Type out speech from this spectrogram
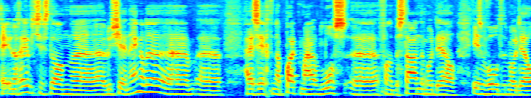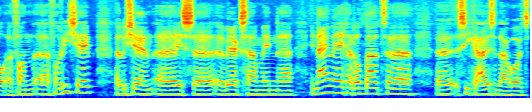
Hey, nog eventjes dan eh, Lucien Engelen. Eh, eh, hij zegt een apart, maar los eh, van het bestaande model is bijvoorbeeld het model van, van Reshape. Lucien is werkzaam in, in Nijmegen, Radboud ziekenhuis. En daar hoort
